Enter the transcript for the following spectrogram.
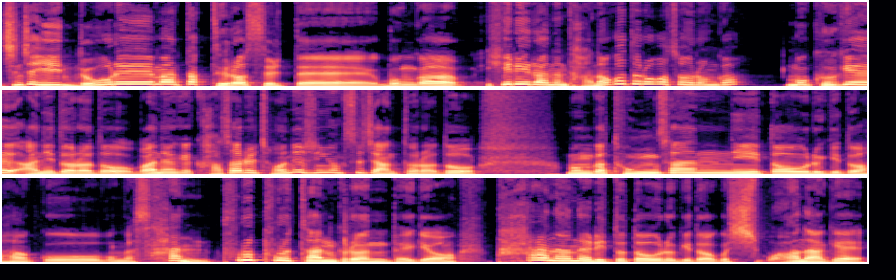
진짜 이 노래만 딱 들었을 때 뭔가 Hill이라는 단어가 들어가서 그런가? 뭐 그게 아니더라도 만약에 가사를 전혀 신경 쓰지 않더라도 뭔가 동산이 떠오르기도 하고 뭔가 산 푸릇푸릇한 그런 배경 파란 하늘이 또 떠오르기도 하고 시원하게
